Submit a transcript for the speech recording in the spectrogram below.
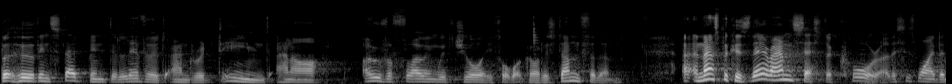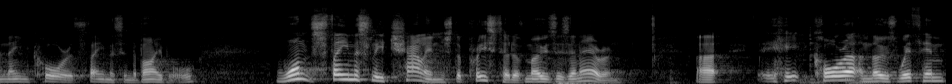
but who have instead been delivered and redeemed and are overflowing with joy for what God has done for them. And that's because their ancestor, Korah, this is why the name Korah is famous in the Bible, once famously challenged the priesthood of Moses and Aaron. Uh, he, Korah and those with him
